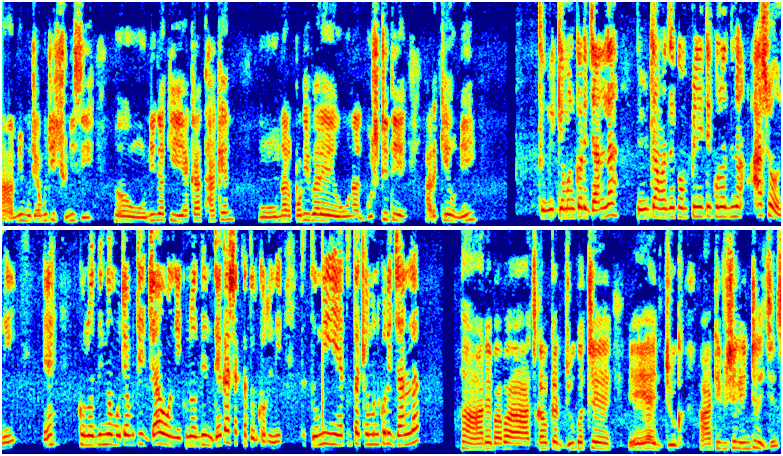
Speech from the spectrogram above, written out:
আমি মোটামুটি শুনেছি উনি নাকি একা থাকেন ওনার পরিবারে ওনার গোষ্ঠীতে আর কেউ নেই তুমি কেমন করে জানলা? তুমি তো আমাদের কোম্পানিতে কোনোদিন আসোনি? হ্যাঁ কোনোদিনও মোটামুটি যাওনি? কোনোদিন দেখা সাক্ষাৎ করিনি? তুমি এতটা কেমন করে জানলা? আরে বাবা আজকালকার যুগ হচ্ছে এআই যুগ। আর্টিফিশিয়াল ইন্টেলিজেন্স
